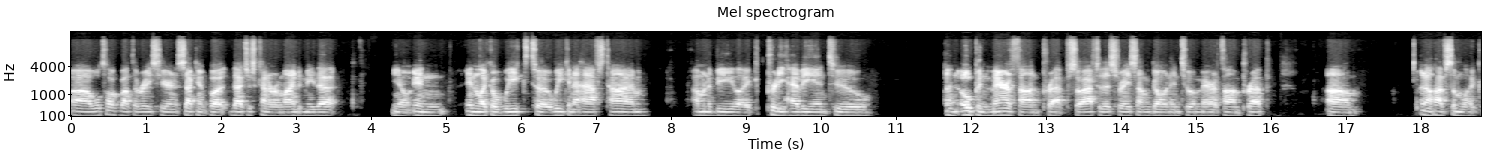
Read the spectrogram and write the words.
Uh, we'll talk about the race here in a second, but that just kind of reminded me that, you know, in in like a week to a week and a half's time, I'm going to be like pretty heavy into an open marathon prep. So after this race, I'm going into a marathon prep. Um, and I'll have some like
